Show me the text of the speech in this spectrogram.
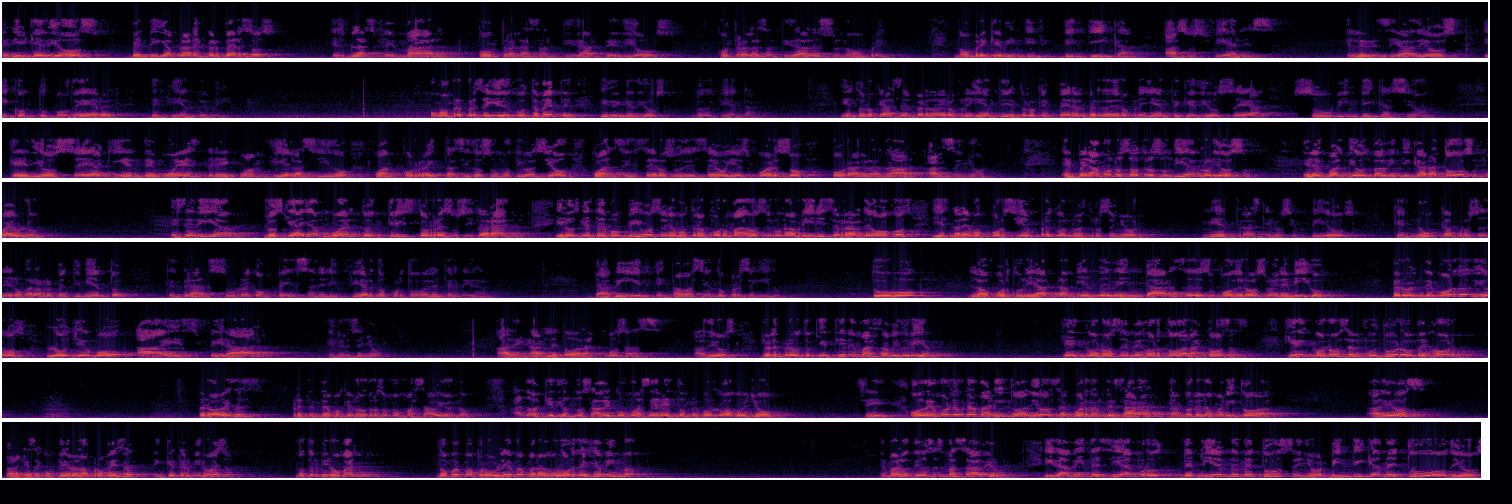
Pedir que Dios bendiga planes perversos es blasfemar contra la santidad de Dios, contra la santidad de su nombre, nombre que vindica a sus fieles. Él le decía a Dios, y con tu poder defiéndeme. Un hombre perseguido injustamente pide que Dios lo defienda. Y esto es lo que hace el verdadero creyente, y esto es lo que espera el verdadero creyente, que Dios sea su vindicación. Que Dios sea quien demuestre cuán fiel ha sido, cuán correcta ha sido su motivación, cuán sincero su deseo y esfuerzo por agradar al Señor. Esperamos nosotros un día glorioso en el cual Dios va a vindicar a todo su pueblo. Ese día los que hayan muerto en Cristo resucitarán y los que estemos vivos seremos transformados en un abrir y cerrar de ojos y estaremos por siempre con nuestro Señor. Mientras que los impíos que nunca procedieron al arrepentimiento, tendrán su recompensa en el infierno por toda la eternidad. David estaba siendo perseguido. Tuvo la oportunidad también de vengarse de su poderoso enemigo, pero el temor de Dios lo llevó a esperar en el Señor, a dejarle todas las cosas a Dios. Yo les pregunto, ¿quién tiene más sabiduría? ¿Quién conoce mejor todas las cosas? ¿Quién conoce el futuro mejor? Pero a veces pretendemos que nosotros somos más sabios, ¿no? Ah, no, es que Dios no sabe cómo hacer esto, mejor lo hago yo. ¿Sí? O démosle una manito a Dios. ¿Se acuerdan de Sara dándole la manito a, a Dios para que se cumpliera la promesa? ¿En qué terminó eso? ¿No terminó mal? ¿No fue para problema, para dolor de ella misma? Hermanos, Dios es más sabio. Y David decía, defiéndeme tú, Señor, vindícame tú, oh Dios.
